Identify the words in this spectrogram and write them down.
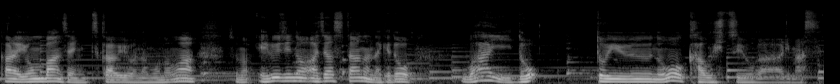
から4番線に使うようなものはその L 字のアジャスターなんだけどワイドというのを買う必要があります。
